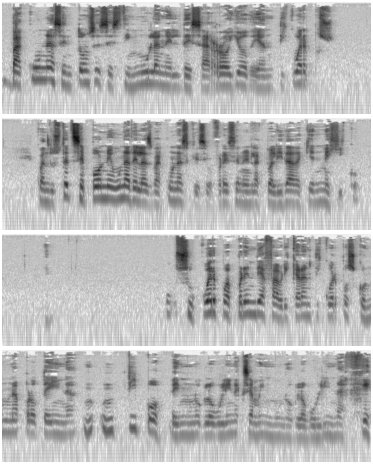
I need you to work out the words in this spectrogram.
vacunas entonces estimulan el desarrollo de anticuerpos. Cuando usted se pone una de las vacunas que se ofrecen en la actualidad aquí en México, su cuerpo aprende a fabricar anticuerpos con una proteína, un, tipo de inmunoglobulina que se llama inmunoglobulina G.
